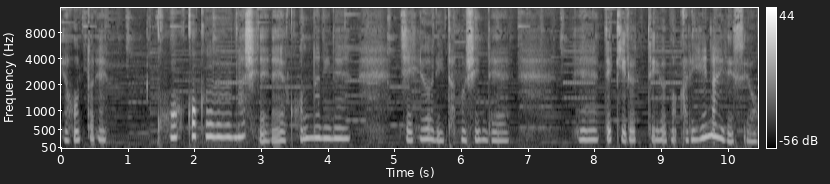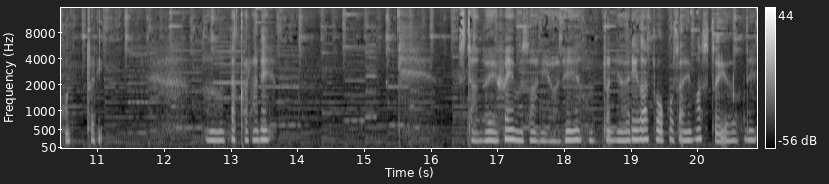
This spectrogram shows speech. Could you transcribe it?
いや、ほんとね、広告なしでね、こんなにね、自由に楽しんで、ね、できるっていうのありえないですよ、本当に。うん、だからね、スタンド FM さんにはね、本当にありがとうございますというね、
